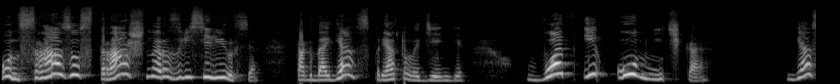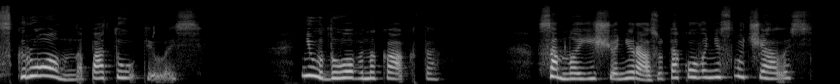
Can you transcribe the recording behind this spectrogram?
он сразу страшно развеселился, когда я спрятала деньги. Вот и умничка! Я скромно потупилась. Неудобно как-то. Со мной еще ни разу такого не случалось.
